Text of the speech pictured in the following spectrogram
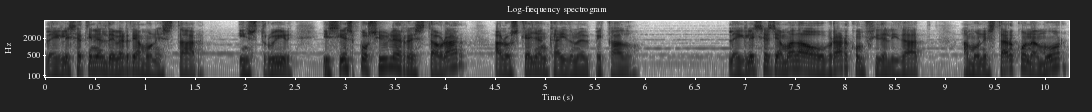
La Iglesia tiene el deber de amonestar, instruir y, si es posible, restaurar a los que hayan caído en el pecado. La Iglesia es llamada a obrar con fidelidad, amonestar con amor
